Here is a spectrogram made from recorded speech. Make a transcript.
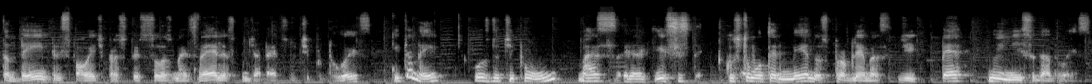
também, principalmente para as pessoas mais velhas com diabetes do tipo 2 e também os do tipo 1, mas é, esses costumam ter menos problemas de pé no início da doença.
